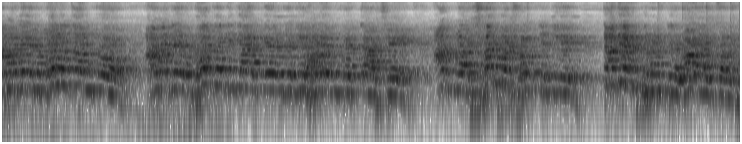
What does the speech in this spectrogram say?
আমাদের ভোটাধিকারকে যদি হরণ করতে আসে আমরা সর্বশক্তি দিয়ে তাদের বিরুদ্ধে লড়াই করব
